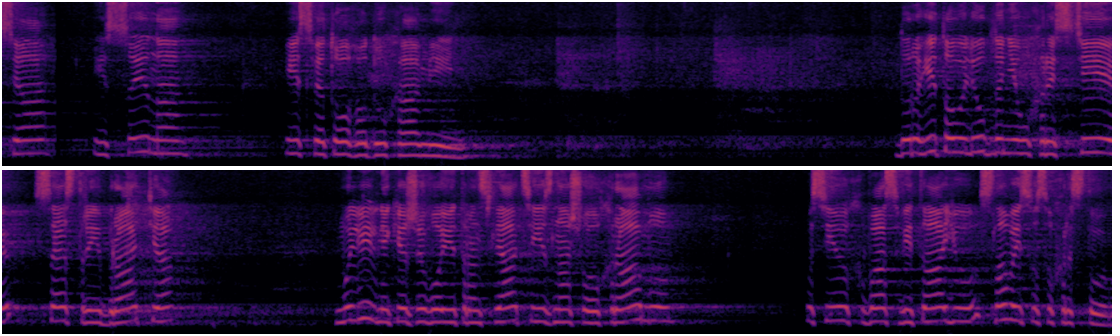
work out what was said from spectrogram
Отця і Сина, і Святого Духа. Амінь. Дорогі та улюблені у Христі, сестри і браття, молільники живої трансляції з нашого храму, усіх вас вітаю. Слава Ісусу Христу!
